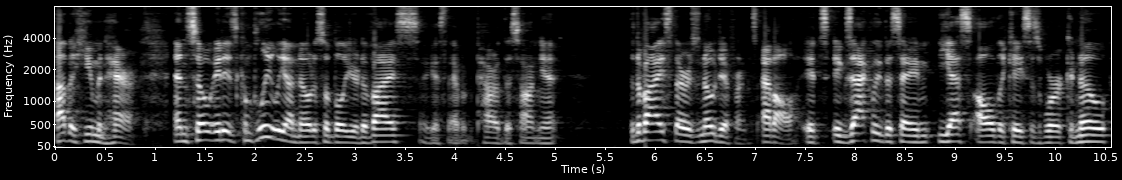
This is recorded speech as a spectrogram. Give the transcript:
of a human hair. And so it is completely unnoticeable. Your device, I guess they haven't powered this on yet. The device, there is no difference at all. It's exactly the same. Yes, all the cases work. No,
